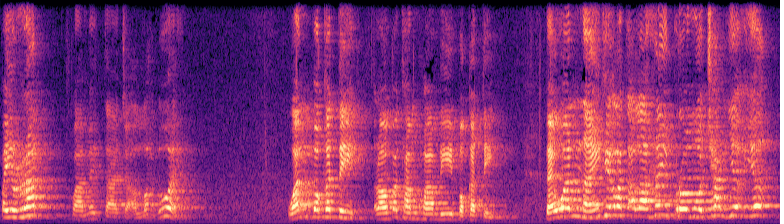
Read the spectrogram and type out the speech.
ไปรับความเมตตาจากอัลลอฮ์ด้วย วันปกติเราก็ทำความดีปกติ แต่วันไหนที่อัลลอฮฺให้โปรโมชั่นเยอะๆ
